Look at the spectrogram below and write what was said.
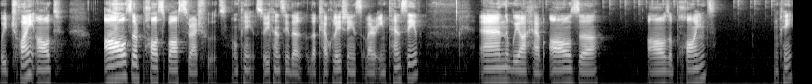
we try out all the possible thresholds. Okay, so you can see the, the calculation is very intensive. And we will have all the all the points. Okay.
